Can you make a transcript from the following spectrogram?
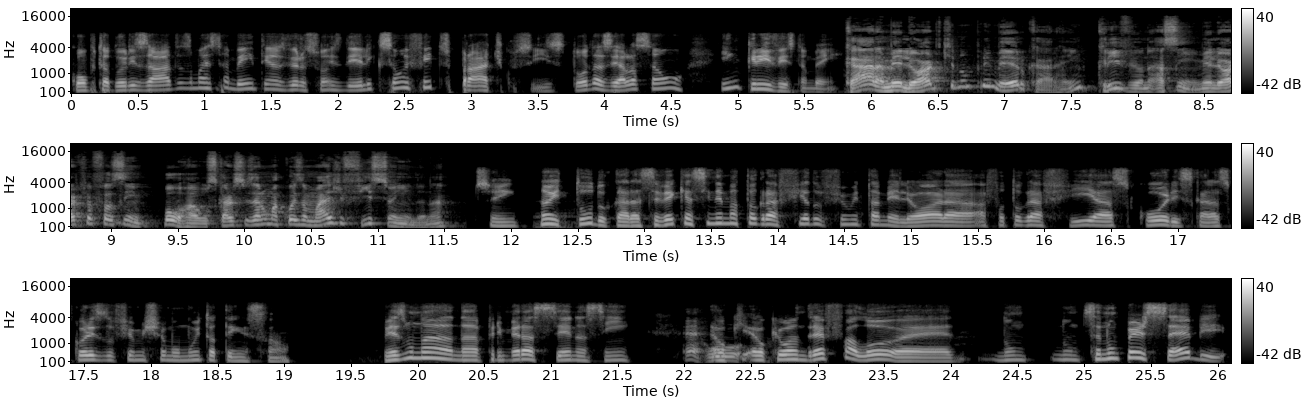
computadorizadas, mas também tem as versões dele que são efeitos práticos, e todas elas são incríveis também. Cara, melhor do que no primeiro, cara. É incrível, né? Assim, melhor que eu falo assim, porra, os caras fizeram uma coisa mais difícil ainda, né? Sim. Não, e tudo, cara. Você vê que a cinematografia do filme tá melhor, a, a fotografia, as cores, cara. As cores do filme chamam muito atenção. Mesmo na, na primeira cena, assim, é, é, o... que, é o que o André falou. É, não, não, você não percebe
